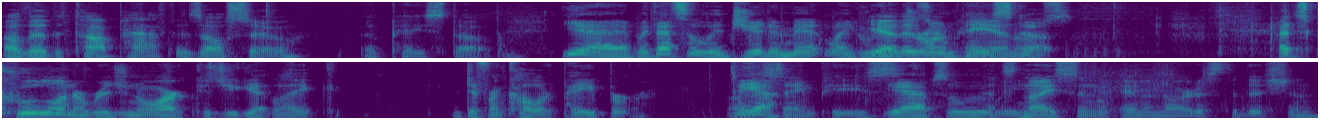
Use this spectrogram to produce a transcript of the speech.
Although the top half is also a paste up. Yeah, but that's a legitimate like Yeah, those are paste up. That's cool on original art because you get like different color paper on Yeah. the same piece. Yeah, absolutely. That's nice in, in an artist edition.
